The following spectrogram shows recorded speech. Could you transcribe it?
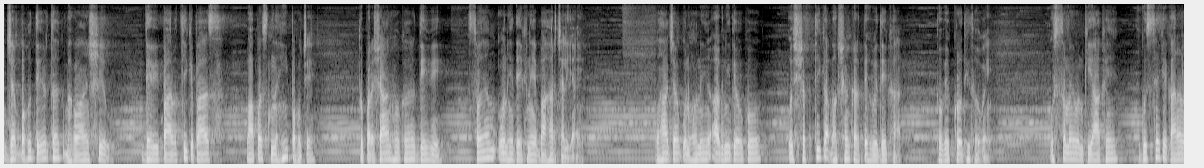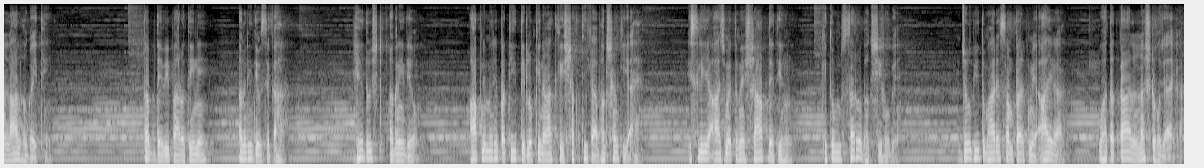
जब बहुत देर तक भगवान शिव देवी पार्वती के पास वापस नहीं पहुँचे तो परेशान होकर देवी स्वयं उन्हें देखने बाहर चली आई। वहाँ जब उन्होंने अग्निदेव को उस शक्ति का भक्षण करते हुए देखा तो वे क्रोधित हो गईं। उस समय उनकी आँखें गुस्से के कारण लाल हो गई थीं। तब देवी पार्वती ने अग्निदेव से कहा, हे दुष्ट अग्निदेव, आपने मेरे पति त्रिलोकीनाथ की शक्ति का भक्षण किया है। इसलिए आज मैं तुम्हें शाप देती हूँ कि तुम सर्वभक्षी होगे। जो भी तुम्हारे संपर्क में आएगा, वह तत्काल नष्ट हो जाएगा।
